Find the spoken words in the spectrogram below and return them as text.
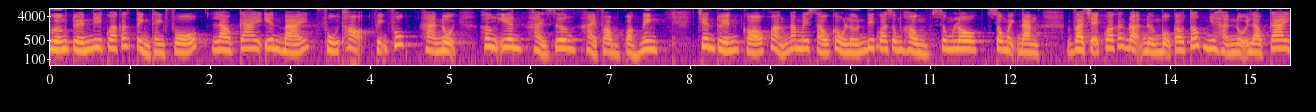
hướng tuyến đi qua các tỉnh thành phố Lào Cai, Yên Bái, Phú Thọ, Vĩnh Phúc, Hà Nội, Hưng Yên, Hải Dương, Hải Phòng, Quảng Ninh. Trên tuyến có khoảng 56 cầu lớn đi qua sông Hồng, sông Lô, sông Bạch Đằng và chạy qua các đoạn đường bộ cao tốc như Hà Nội Lào Cai,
